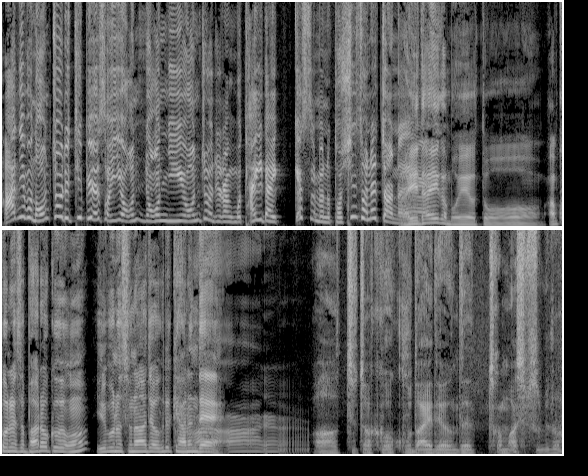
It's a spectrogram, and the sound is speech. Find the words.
아니면 언저리 TV에서 이, 언, 언, 이 언저리랑 뭐 다이다이 깼으면 더 신선했잖아 다이다이가 뭐예요 또? 앞권에서 바로 그 어? 일본어 순화하자고 그렇게 하는데. 아, 예. 아 진짜 그거 굳어야 되는데 참 아쉽습니다.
